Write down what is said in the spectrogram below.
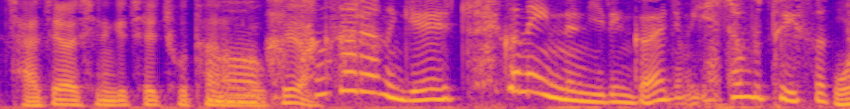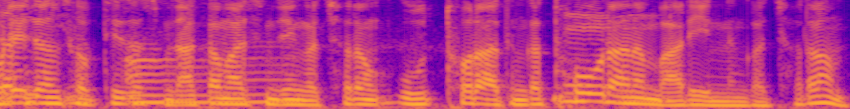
자제하시는 게 제일 좋다는 어, 거고요. 황사라는 게 최근에 있는 일인가요? 아니면 예전부터 있었던? 오래전서부터 있었습니다. 아까 어. 말씀드린 것처럼 우토라든가 토우라는 네. 말이 있는 것처럼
